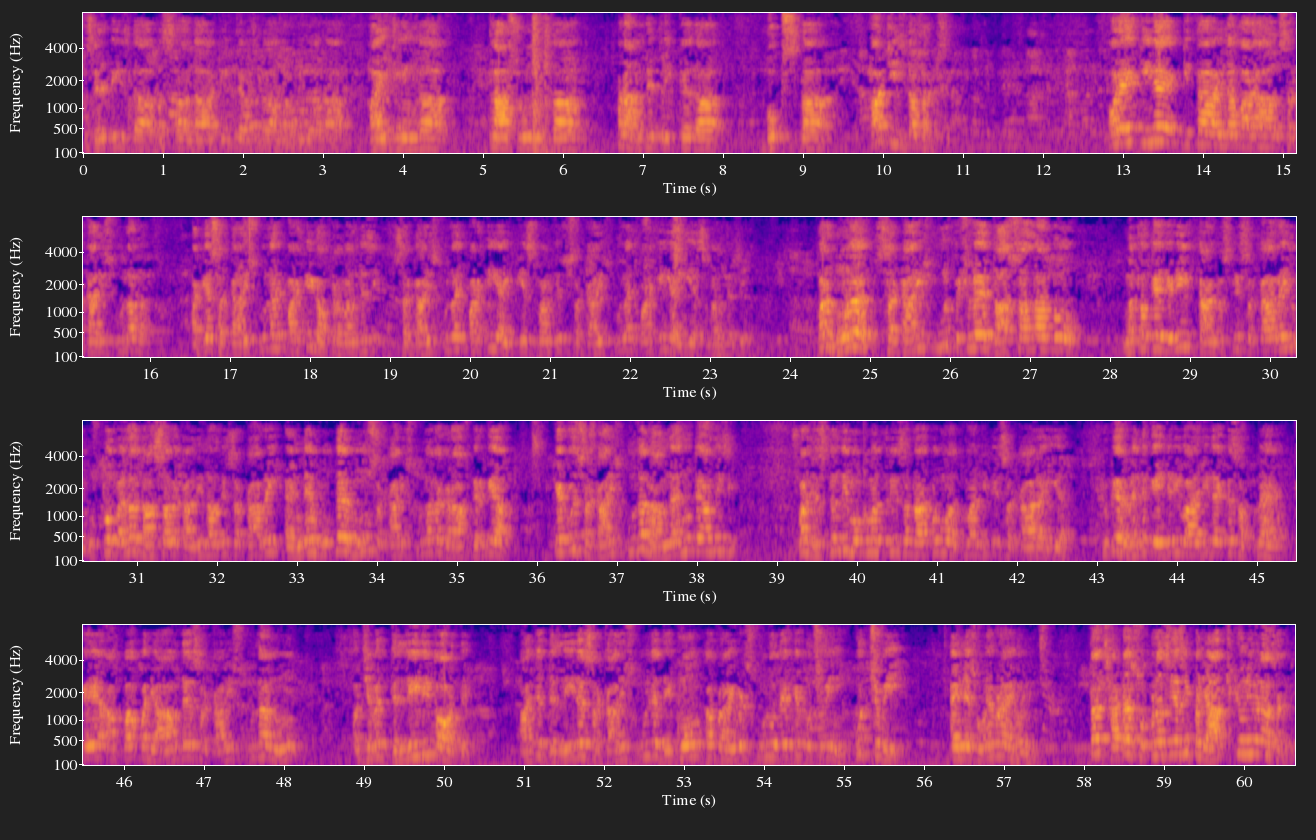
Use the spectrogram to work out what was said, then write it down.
ਫੈਸਿਲਿਟੀਆਂ ਦਾ, ਬੱਸਾਂ ਦਾ ਟੀਚਰਸ ਦਾ ਵਰਦੀਆਂ ਦਾ ਹਾਈਜੀਨ ਦਾ ਕਲਾਸਰੂਮਸ ਦਾ, ਪੜ੍ਹਾਉਣ ਦੇ ਤਰੀਕੇ ਦਾ ਬੁੱਕਸ ਦਾ, ਹਰ ਚੀਜ਼ ਦਾ ਫ਼ਰਕ ਸੀ। ਔਰ ਇਹ ਕਿਹਨੇ ਕੀਤਾ ਇੰਨਾ ਮਾੜਾ ਹਾਲ ਸਰਕਾਰੀ ਸਕੂਲਾਂ ਦਾ? ਅੱਗੇ ਸਰਕਾਰੀ ਸਕੂਲਾਂ 'ਚ ਪੜ੍ਹ ਕੇ ਡਾਕਟਰ ਬਣਦੇ ਸੀ, ਸਰਕਾਰੀ ਸਕੂਲਾਂ 'ਚ ਪੜ੍ਹ ਕੇ ਆਈਪੀਐਸ ਬਣਦੇ ਸੀ, ਸਰਕਾਰੀ ਸਕੂਲਾਂ 'ਚ ਪੜ੍ਹ ਕੇ ਹੀ ਆਈਏਐਸ ਬਣਦੇ ਸੀ। ਪਰ ਹੁਣ ਸਰਕਾਰੀ ਸਕੂਲ ਪਿਛਲੇ 10 ਸਾਲਾਂ ਤੋਂ, ਮਤਲਬ ਕਿ ਜਿਹੜੀ ਕਾਂਗਰਸ ਦੀ ਸਰਕਾਰ ਰਹੀ, ਉਸ ਤੋਂ ਪਹਿਲਾਂ 10 ਸਾਲ ਅਕਾਲੀ ਦਲ ਦੀ ਸਰਕਾਰ ਰਹੀ ਐਨੇ ਮੂੰਹ ਤੇ ਮੂੰਹ ਸਰਕਾਰੀ ਸਕੂਲਾਂ ਦਾ ਗ੍ਰਾਫ ਗਿਰ ਗਿਆ ਕਿ ਕੋਈ ਸਰਕਾਰੀ ਸਕੂਲ ਦਾ ਨਾਮ ਲੈਣ ਨੂੰ ਤਿਆਰ ਨਹੀਂ ਸੀ। ਪਰ ਜਿਸ ਦਿਨ ਦੀ ਮੁੱਖ ਮੰਤਰੀ ਸਰਦਾਰ ਭਗਵੰਤ ਮਾਨ ਜੀ ਦੀ ਸਰਕਾਰ ਆਈ ਹੈ ਕਿਉਂਕਿ ਅਰਵਿੰਦ ਕੇਜਰੀਵਾਲ ਜੀ ਦਾ ਇੱਕ ਸੁਪਨਾ ਹੈ ਕਿ ਆਪਾਂ ਪੰਜਾਬ ਦੇ ਸਰਕਾਰੀ ਸਕੂਲਾਂ ਨੂੰ, ਔਰ ਜਿਵੇਂ ਦਿੱਲੀ ਦੀ ਤੌਰ ਤੇ, ਅੱਜ ਦਿੱਲੀ ਦੇ ਸਰਕਾਰੀ ਸਕੂਲ ਜੇ ਦੇਖੋ ਤਾਂ ਪ੍ਰਾਈਵੇਟ ਸਕੂਲ ਉਹਦੇ ਅੱਗੇ ਕੁਝ ਵੀ ਨਹੀਂ ਕੁਝ ਵੀ ਐਨੇ ਸੋਹਣੇ ਬਣਾਏ ਹੋਏ ਨੇ। ਤਾਂ ਸਾਡਾ ਸੁਪਨਾ ਸੀ ਅਸੀਂ ਪੰਜਾਬ 'ਚ ਕਿਉਂ ਨਹੀਂ ਬਣਾ ਸਕਦੇ?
